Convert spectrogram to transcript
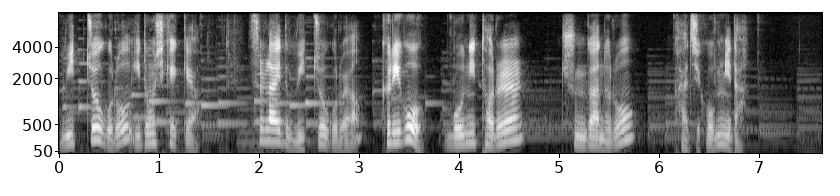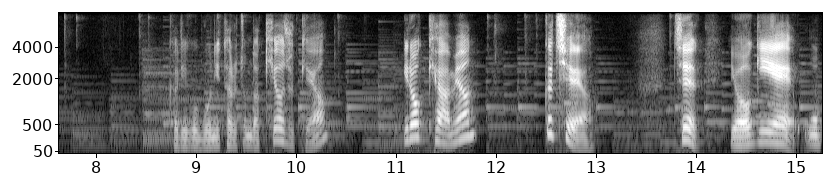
위쪽으로 이동시킬게요. 슬라이드 위쪽으로요. 그리고 모니터를 중간으로 가지고 옵니다. 그리고 모니터를 좀 더 키워줄게요. 이렇게 하면 끝이에요. 즉 여기에 오-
